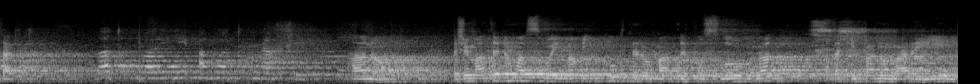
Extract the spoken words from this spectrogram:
Tak. Matku Marii a Matku naši. Ano, takže máte doma svoji maminku, kterou máte poslouchat, a taky panu Marii,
